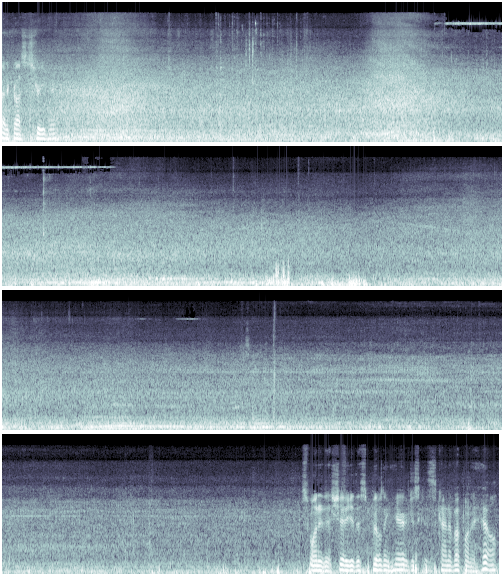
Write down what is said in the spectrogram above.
Right across the street here. Just wanted to show you this building here just because it's kind of up on a hill.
